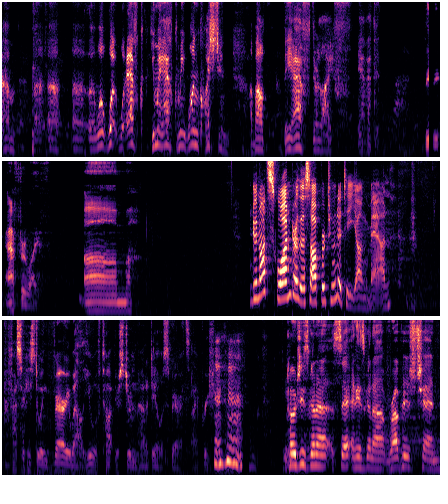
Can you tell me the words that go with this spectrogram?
um, uh, uh, uh, uh, well, what, what, ask, you may ask me one question about The afterlife. Yeah, that's it. The, the afterlife. Um. Do not squander this opportunity, young man. Professor, he's doing very well. You have taught your student how to deal with spirits. I appreciate it. Koji's gonna sit and he's gonna rub his chin.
